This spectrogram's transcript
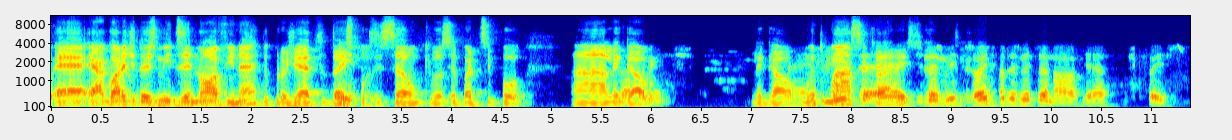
é, é agora de 2019, né? Do projeto da Isso. exposição que você participou. Ah, legal. Exatamente. Legal, é, muito massa, fiz, cara. É, de 2018 para 2019, é, acho que foi isso.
